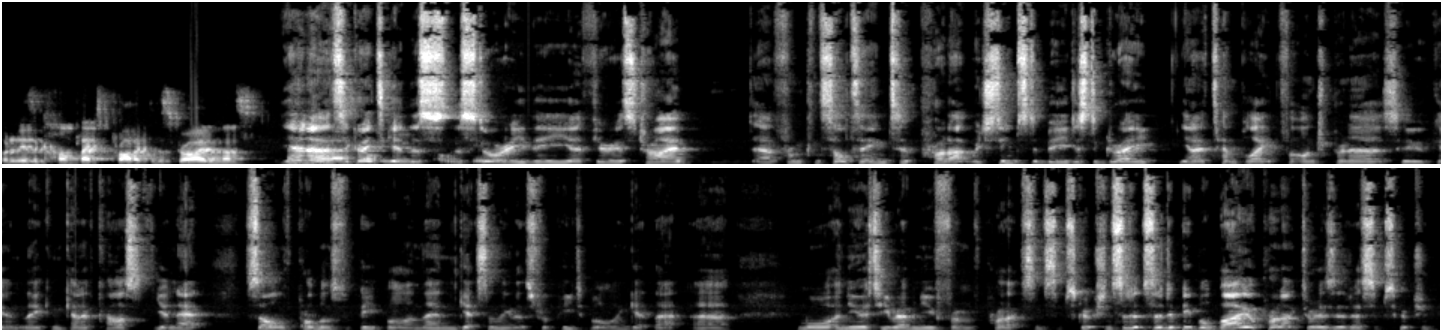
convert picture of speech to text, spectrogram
but it is a complex product to describe, and that's yeah, no, it's great to get this the story, the uh, Furious Tribe, uh, from consulting to product, which seems to be just a great you know template for entrepreneurs who can they can kind of cast your net, solve problems for people, and then get something that's repeatable and get that. Uh, more annuity revenue from products and subscriptions. So, so do people buy your product or is it a subscription?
